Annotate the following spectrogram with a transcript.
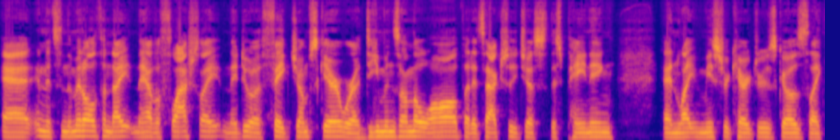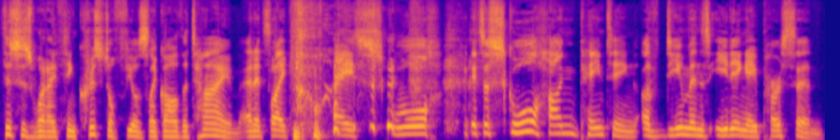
and, and it's in the middle of the night and they have a flashlight and they do a fake jump scare where a demon's on the wall, but it's actually just this painting. And Leighton Meester characters goes like, "This is what I think Crystal feels like all the time," and it's like a school. It's a school hung painting of demons eating a person,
